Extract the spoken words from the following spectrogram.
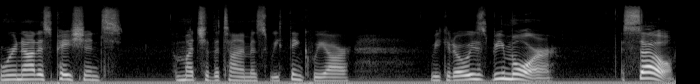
we're not as patient much of the time as we think we are. We could always be more. So,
